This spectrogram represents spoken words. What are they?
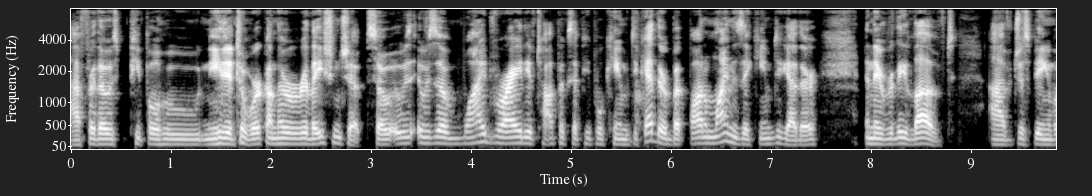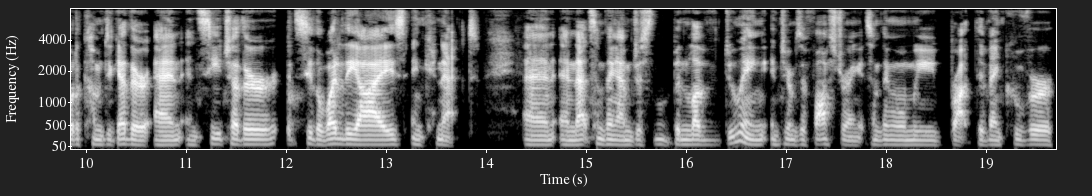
uh, for those people who needed to work on their relationship so it was it was a wide variety of topics that people came together but bottom line is they came together and they really loved uh, just being able to come together and and see each other see the white of the eyes and connect and and that's something I'm just been loved doing in terms of fostering. It's something when we brought the Vancouver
